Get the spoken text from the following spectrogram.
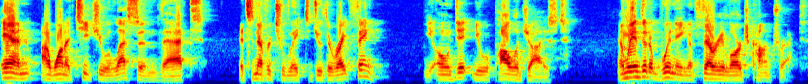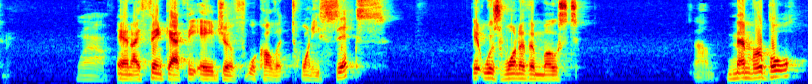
And I want to teach you a lesson that it's never too late to do the right thing. You owned it, you apologized. And we ended up winning a very large contract. Wow. And I think at the age of, we'll call it 26, it was one of the most um, memorable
